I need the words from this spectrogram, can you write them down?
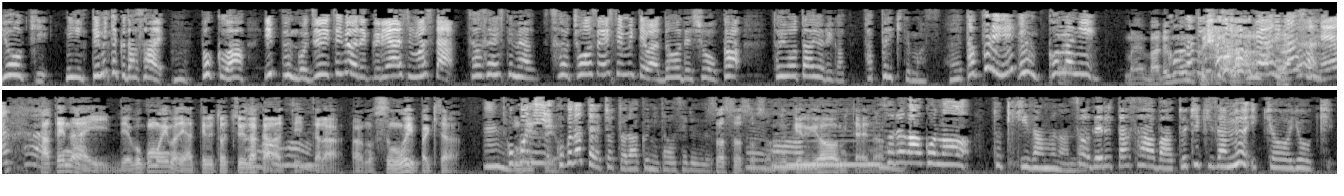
容器に行ってみてください。うん僕は1分51秒でクリアしました。挑戦してみは、挑戦してみてはどうでしょうか？というお便りがたっぷり来てます。えーたっぷり？うん、こんなに。前、バルムンクにや りまさ、したね。勝てないで、僕も今やってる途中だからって言ったら、あの、すんごいいっぱい来た。うん。ここに、ですよここだったらちょっと楽に倒せる。そうそうそうそう、うん抜けるよ、みたいな。それがこの、時刻むなんだ。そう、デルタサーバー、時刻む、異教容器。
